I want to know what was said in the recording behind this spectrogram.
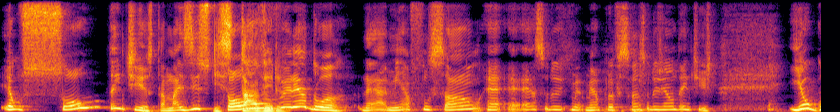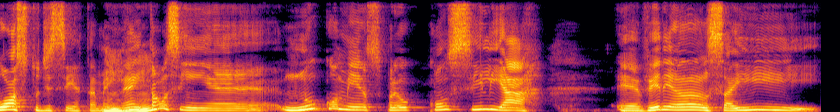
eu sou dentista, mas estou Está vere- vereador, né? A minha função é, é, é minha profissão é cirurgião dentista. E eu gosto de ser também, né? Uhum. Então, assim, é, no começo, para eu conciliar é, vereança e,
